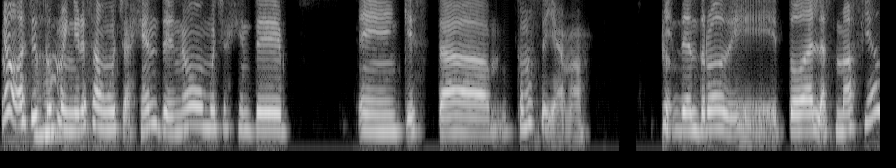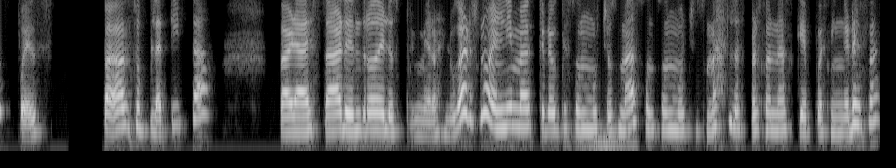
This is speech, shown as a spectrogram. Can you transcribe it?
No, así es como ingresa mucha gente, ¿no? Mucha gente eh, que está, ¿cómo se llama? Dentro de todas las mafias, pues pagan su platita para estar dentro de los primeros lugares, ¿no? En Lima creo que son muchos más, son, son muchos más las personas que pues ingresan.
